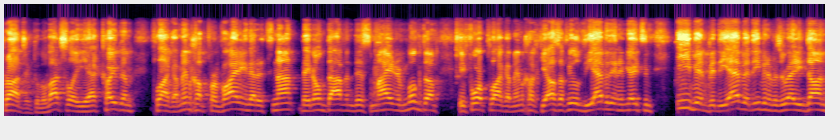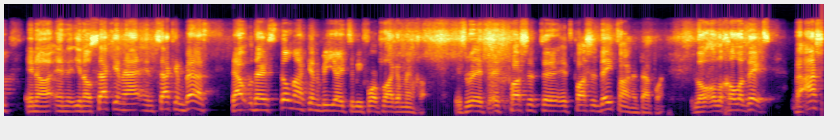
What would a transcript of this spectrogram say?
project. mincha, providing that it's not they don't daven this ma'ir mugdam before plaga mincha. He also feels the evidence even but the evidence even if it's already done in a in you know second in second best that there's still not going to be yaitza before plaga mincha. It's it's it's pasha it's pasha daytime at that point. The days. Blessed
